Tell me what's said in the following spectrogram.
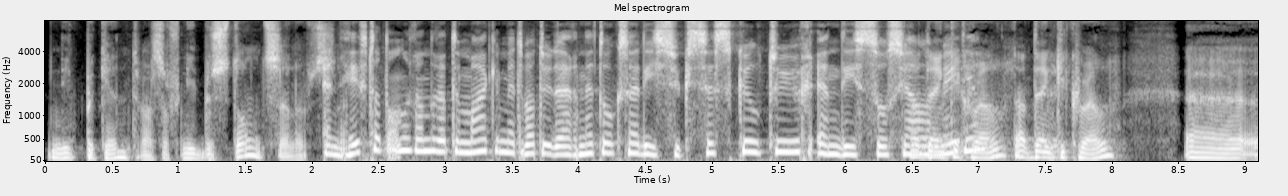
niet bekend was of niet bestond zelfs. En heeft dat onder andere te maken met wat u daarnet ook zei, die succescultuur en die sociale Dat denk media? ik wel, dat denk ik wel. Eh,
